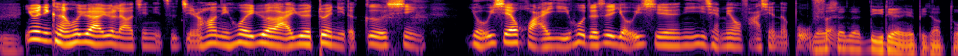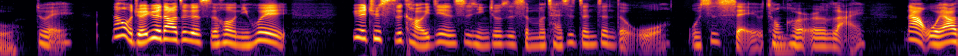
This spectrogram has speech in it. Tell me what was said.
嗯，因为你可能会越来越了解你自己，然后你会越来越对你的个性有一些怀疑，或者是有一些你以前没有发现的部分。人生的历练也比较多。对，那我觉得越到这个时候，你会越去思考一件事情，就是什么才是真正的我？我是谁？从何而来？嗯、那我要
